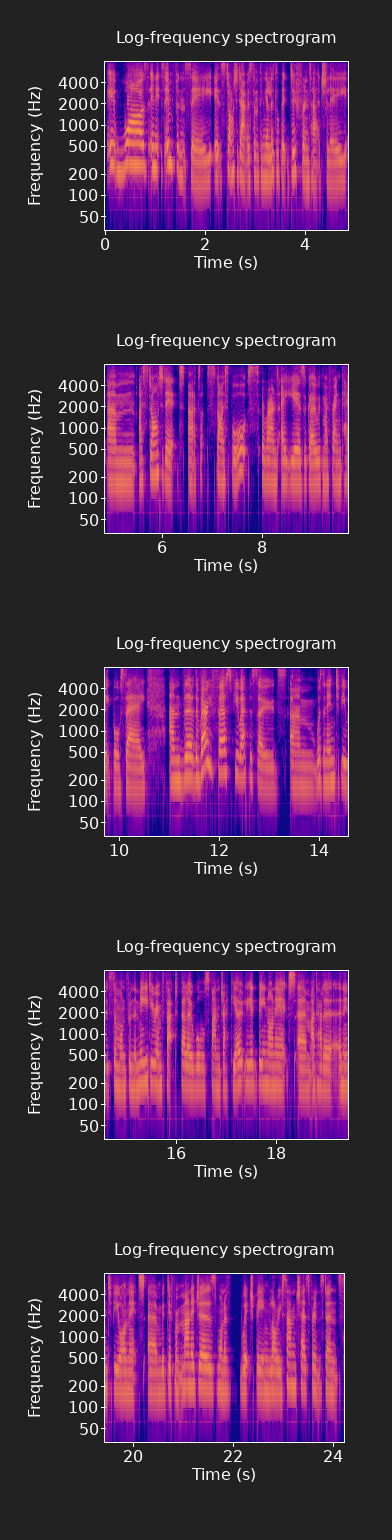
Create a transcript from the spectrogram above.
it was in its infancy. It started out as something a little bit different, actually. Um, I started it at Sky Sports around eight years ago with my friend Kait Borsay. And the, the very first few episodes um, was an interview with someone from the media. In fact, fellow Wolves fan Jackie Oatley had been on it. Um, I'd had a, an interview on it um, with different managers, one of which being Lawrie Sanchez, for instance.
